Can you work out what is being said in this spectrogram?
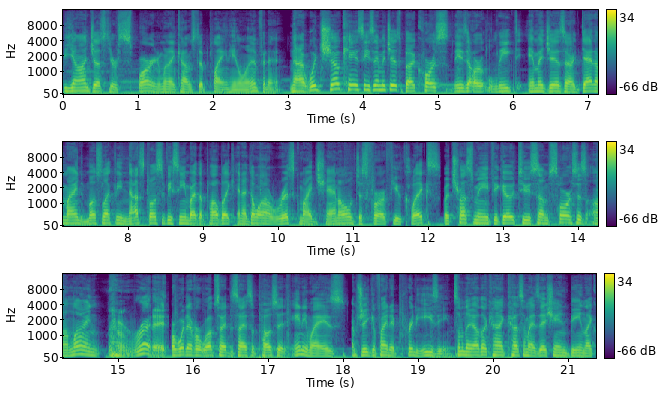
beyond just your Spartan when it comes to playing Halo Infinite. Now I would showcase these images, but of course these are leaked images that are data mined, most likely not supposed to be seen by the public, and I don't want to risk my channel just for a few clicks. But trust me, if you go to some sources online, Reddit, or whatever website decides to post it anyways, I'm sure you can find it pretty easy. Some of the other kind of customization being like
